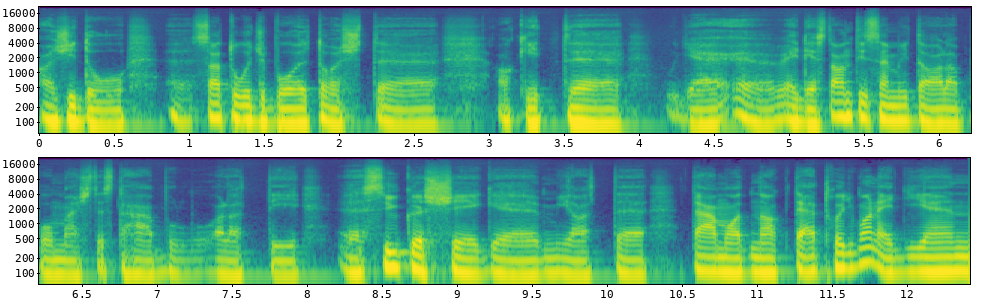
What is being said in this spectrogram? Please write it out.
a zsidó szatócsboltost, akit ugye egyrészt antiszemita alapon, mást ezt a háború alatti szűkösség miatt támadnak, tehát hogy van egy ilyen,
